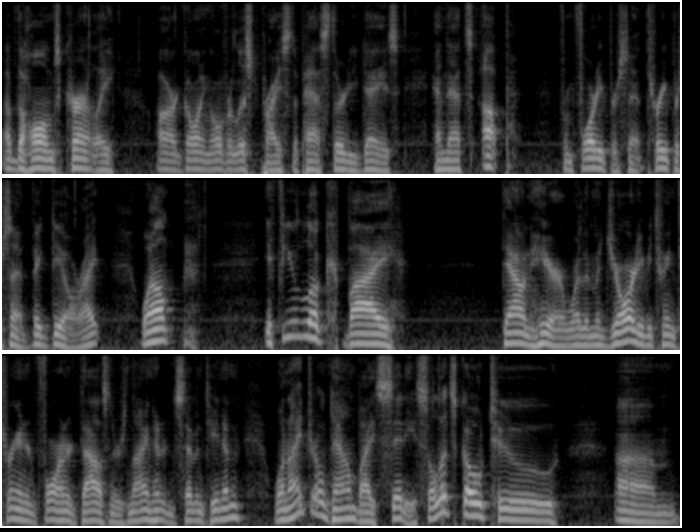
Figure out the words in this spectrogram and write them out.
of the homes currently are going over list price the past 30 days, and that's up from 40%, 3%. Big deal, right? Well, if you look by down here where the majority between 300 and 400,000, there's 917 of them. When I drill down by city, so let's go to um,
